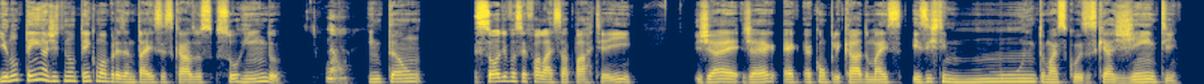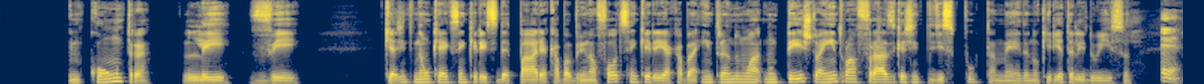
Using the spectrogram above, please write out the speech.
E não tem, a gente não tem como apresentar esses casos sorrindo. Não. Então, só de você falar essa parte aí, já é, já é, é, é complicado, mas existem muito mais coisas que a gente encontra, lê, vê, que a gente não quer que sem querer se depare, acaba abrindo uma foto sem querer, acaba entrando numa, num texto, aí entra uma frase que a gente diz, puta merda, eu não queria ter lido isso. É.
